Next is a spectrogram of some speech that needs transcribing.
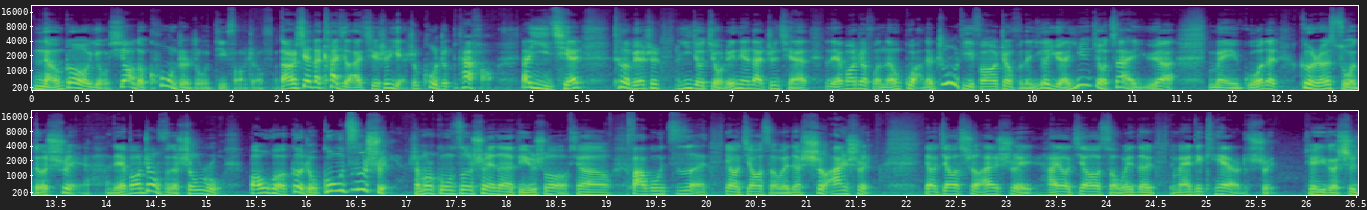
能够有效的控制住地方政府？当然，现在看起来其实也是控制不太好。那以前，特别是一九九零年代之前，联邦政府能管得住地方政府的一个原因就在于啊，美国的个人所得税、联邦政府的收入，包括各种工资税。什么是工资税呢？比如说像发工资要交所谓的社安税，要交社安税，还要交所谓的 Medicare 的税，这个是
